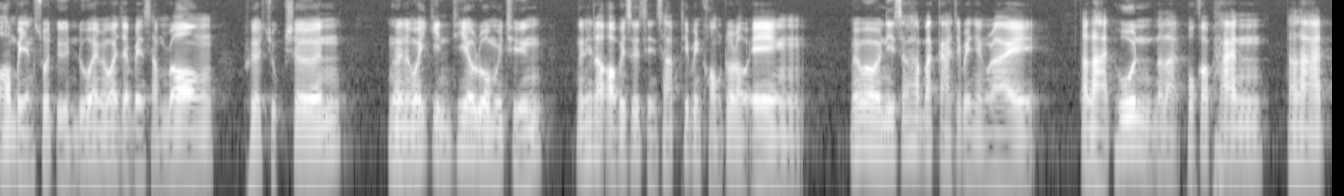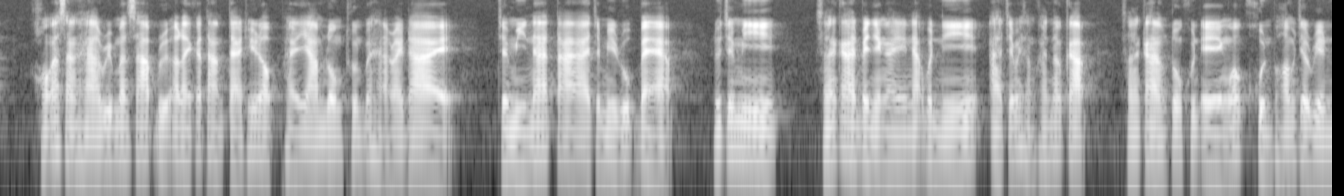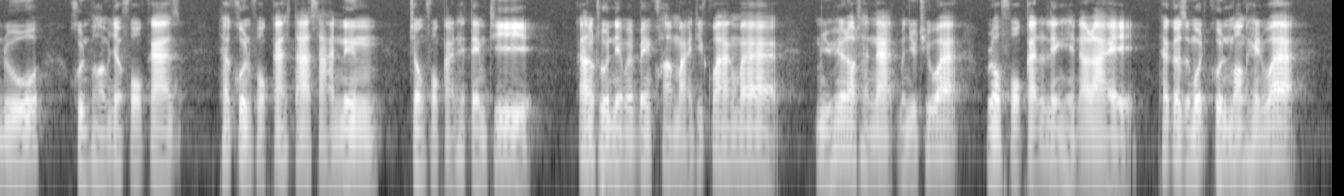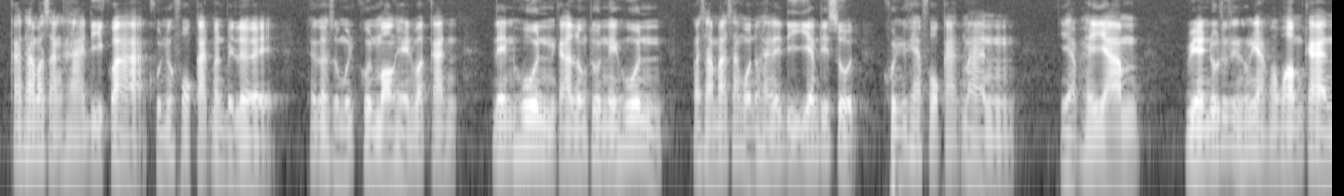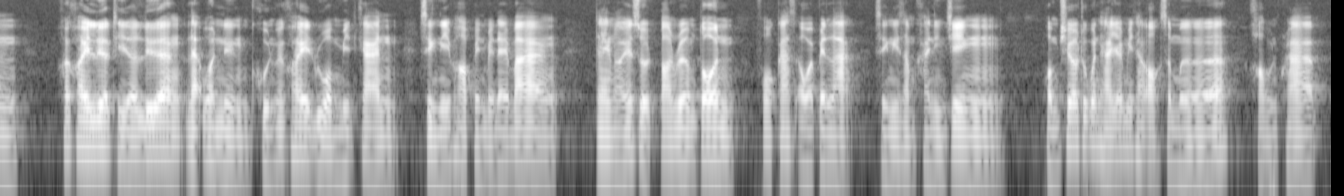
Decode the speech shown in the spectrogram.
ออมไปยังส่วนอื่นด้วย ไม่ว่าจะเป็นสำรองเผื่อฉุกเฉิน เงินเอาไว้กินเที่ยวรวมไปถึงเงินที่เราเอาไปซื้อสินทรัพย์ที่เป็นของตัวเราเอง ไม่ว่าวันนี้สภาพอากาศจะเป็นอย่างไร ตลาดหุ้น ตลาดโภคภัณฑ์ ตลาดของอสังหาริมทรัพย์ หรืออะไรก็ตามแต่ที่เราพยายามลงทุนเพื่อหารายได้ จะมีหน้าตาจะมีรูปแบบ หรือจะมีสถานการณ์เป็นยังไงณวันนี้อาจจะไม่สำคัญเท่ากับสถานการณ์ของตัวคุณเอง ว่าคุณพร้อมที่จะเรียนรู้ คุณพร้อมที่จะโฟกัส ถ้าคุณโฟกัสตราสารหนึ่งจงโฟกัสให้เต็มที่ การลงทุนเนี่ยมันเป็นความหมายที่กว้างมาก มันอยู่ที่เราถนัดมันอยู่ที่ว่าเราโฟกัสและเล็งเห็นอะไร ถ้าเกิดสมมติคุณมองเห็นว่าการทำอสังหาดีกว่า คุณก็โฟกัสมันไปเลย ถ้าเกิดสมมติคุณมองเห็นว่าการเล่นหุ้น การลงทุนในหุ้น มันสามารถสร้างผลตอบแทนได้ดีเยี่ยมที่สุด คุณก็แค่โฟกัสมัน อย่าพยายามเรียนรู้ทุกสิ่งทุกอย่างพร้อมๆกัน ค่อยๆ เลือกทีละเรื่อง และวันหนึ่ง คุณค่อยๆ รวมมิตรกัน สิ่งนี้พอเป็นไปได้บ้าง แต่อย่างน้อยที่สุดตอนเริ่มต้น โฟกัสเอาไว้เป็นหลัก สิ่งนี้สำคัญจริง ๆ ผมเชื่อว่าทุกปัญหาย่อมมีทางออกเสมอ ขอบคุณครับ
